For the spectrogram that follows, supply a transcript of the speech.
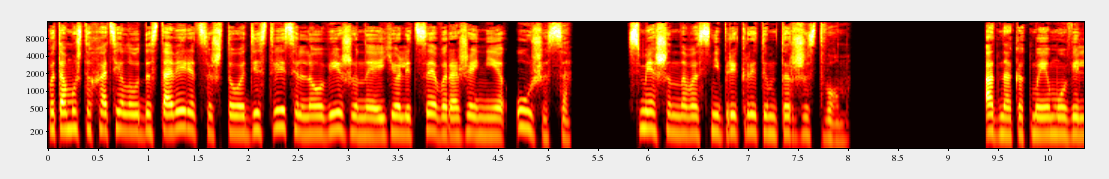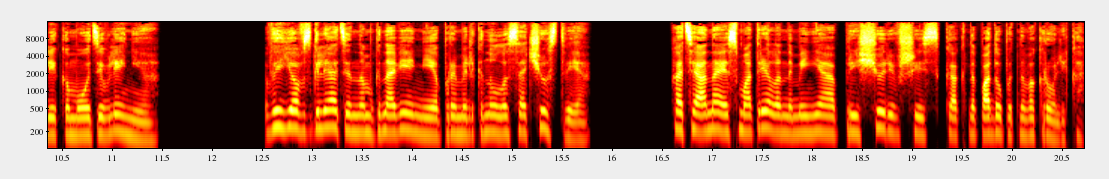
потому что хотела удостовериться, что действительно увижу на ее лице выражение ужаса, смешанного с неприкрытым торжеством. Однако, к моему великому удивлению, в ее взгляде на мгновение промелькнуло сочувствие, хотя она и смотрела на меня, прищурившись, как на подопытного кролика.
